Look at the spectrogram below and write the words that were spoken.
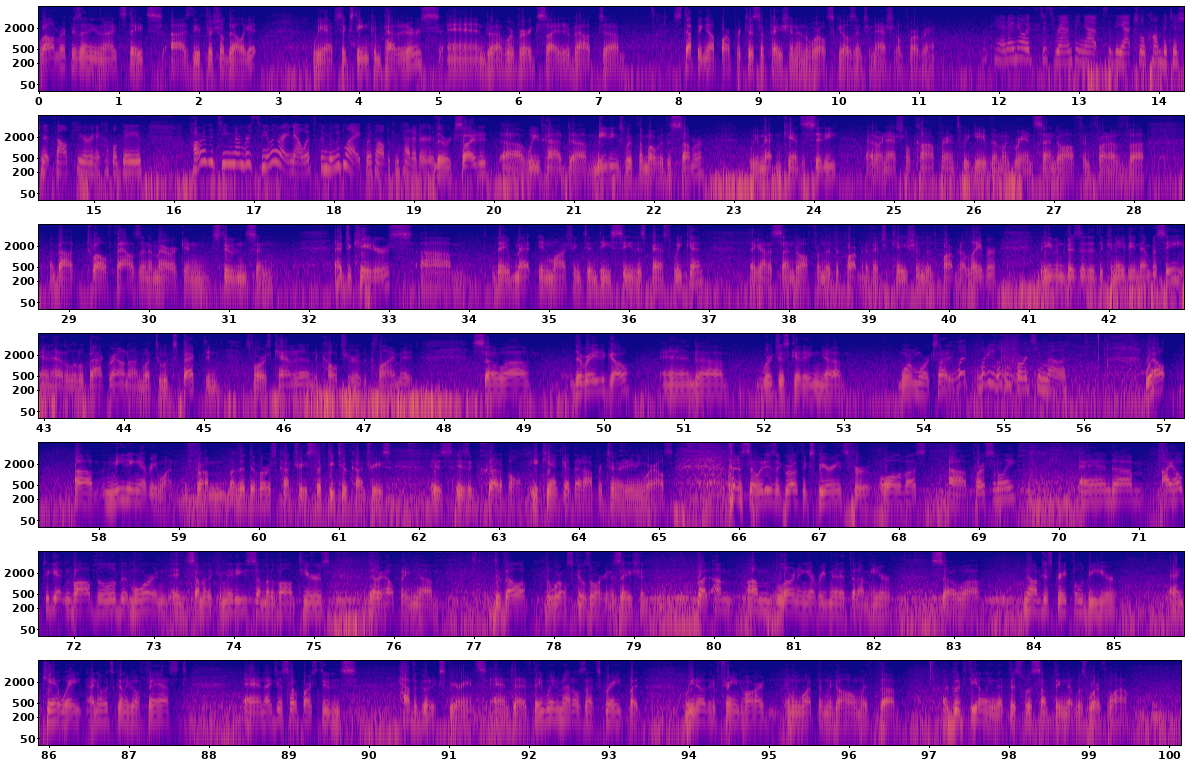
Well, I'm representing the United States uh, as the official delegate. We have 16 competitors, and uh, we're very excited about um, stepping up our participation in the WorldSkills International program. Okay, and I know it's just ramping up to the actual competition itself here in a couple days. How are the team members feeling right now? What's the mood like with all the competitors? They're excited. Uh, we've had uh, meetings with them over the summer. We met in Kansas City at our national conference. We gave them a grand send-off in front of uh, about 12,000 American students and educators. Um, they met in Washington, D.C. this past weekend. They got a send off from the Department of Education, the Department of Labor. They even visited the Canadian Embassy and had a little background on what to expect and as far as Canada and the culture, the climate. So uh, they're ready to go, and uh, we're just getting uh, more and more excited. What, what are you looking forward to most? Well, uh, meeting everyone from the diverse countries, 52 countries, is, is incredible. You can't get that opportunity anywhere else. so it is a growth experience for all of us uh, personally. And um, I hope to get involved a little bit more in, in, some of the committees, some of the volunteers that are helping um, develop the WorldSkills Organization. But I'm, I'm learning every minute that I'm here. So uh, I'm just grateful to be here and can't wait. I know it's going to go fast, and I just hope our students have a good experience. And uh, if they win medals, that's great, but we know they've trained hard, and we want them to go home with uh, a good feeling that this was something that was worthwhile. Mm -hmm.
